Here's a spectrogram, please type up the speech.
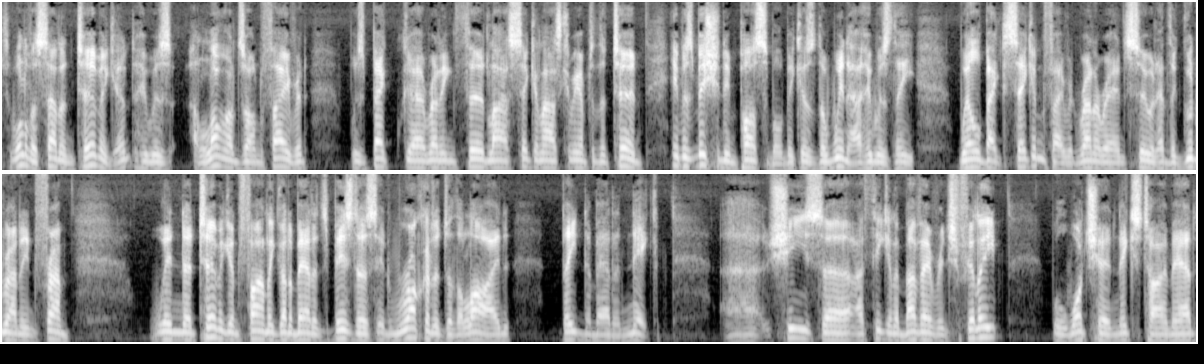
So all of a sudden, Termagant, who was a long odds on favourite, was back uh, running third last, second last, coming up to the turn. It was mission impossible because the winner, who was the well backed second favourite, run around Sue and had the good run in front. When uh, Termagant finally got about its business, it rocketed to the line, beaten about a neck. Uh, she's, uh, I think, an above average filly. We'll watch her next time out,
